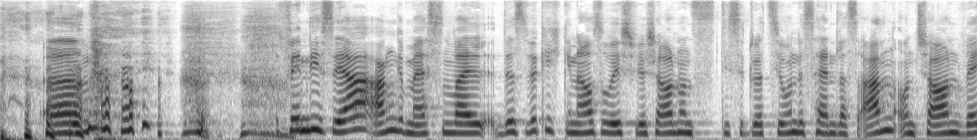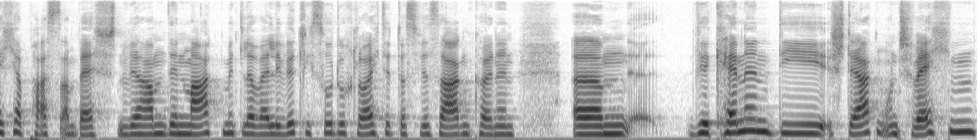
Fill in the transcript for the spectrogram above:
ähm, Finde ich sehr angemessen, weil das wirklich genauso ist. Wir schauen uns die Situation des Händlers an und schauen, welcher passt am besten. Wir haben den Markt mittlerweile wirklich so durchleuchtet, dass wir sagen können, ähm, wir kennen die Stärken und Schwächen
